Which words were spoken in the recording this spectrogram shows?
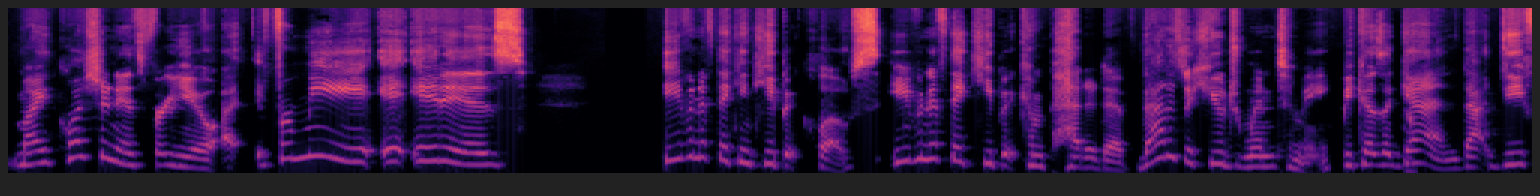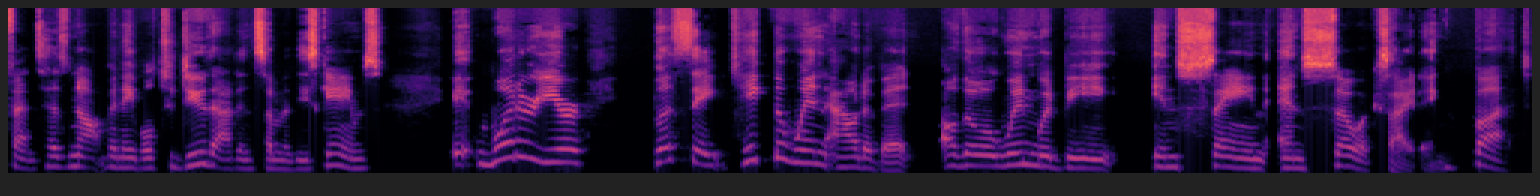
my question is for you. For me, it, it is even if they can keep it close, even if they keep it competitive, that is a huge win to me because again, that defense has not been able to do that in some of these games. It, what are your, let's say, take the win out of it, although a win would be insane and so exciting, but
